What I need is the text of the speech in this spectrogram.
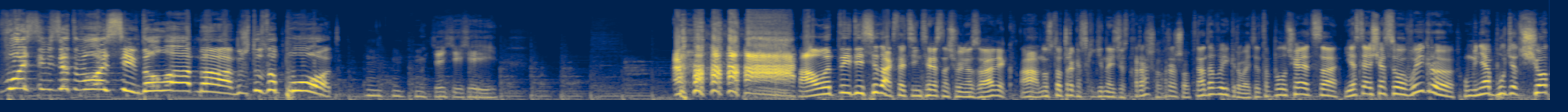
88! Да ладно! Ну что за пот? Хе-хе-хе. А вот иди сюда. Кстати, интересно, что у него за авик. А, ну статрековский Genesis. Хорошо, хорошо. Надо выигрывать. Это получается, если я сейчас его выиграю, у меня будет счет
